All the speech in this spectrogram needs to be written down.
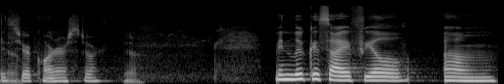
It's your corner store. Yeah. I mean, Lucas, I feel um,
